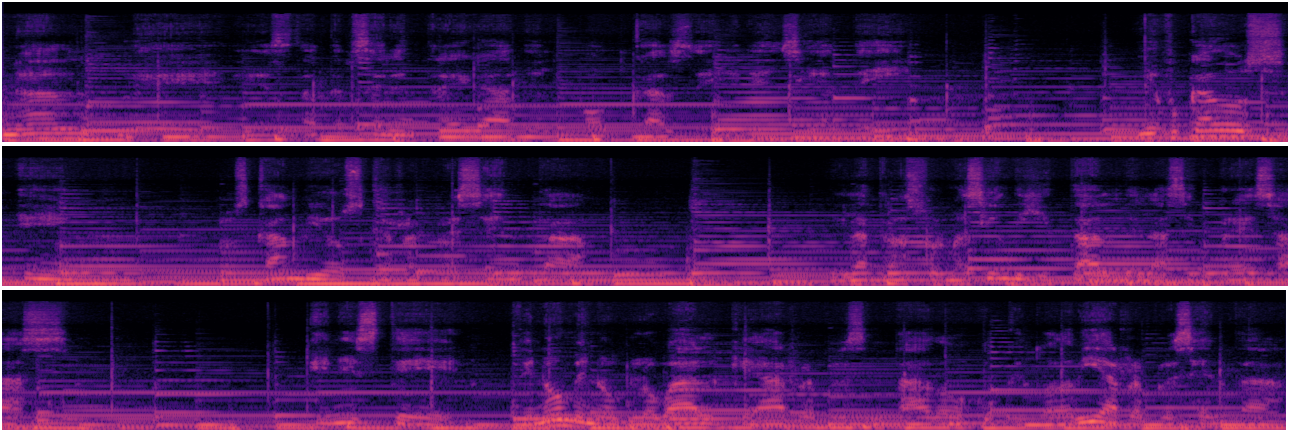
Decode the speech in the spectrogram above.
Final de esta tercera entrega del podcast de Gerencia TI y enfocados en los cambios que representa la transformación digital de las empresas en este fenómeno global que ha representado o que todavía representa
